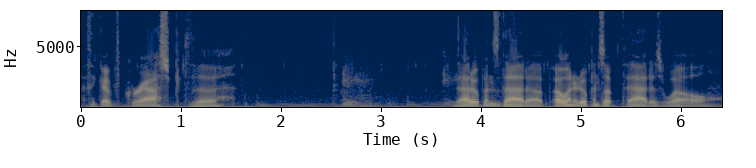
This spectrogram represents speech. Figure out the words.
I think I've grasped the... That opens that up. Oh, and it opens up that as well.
